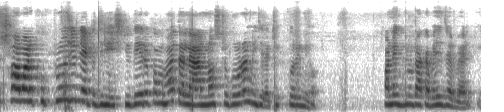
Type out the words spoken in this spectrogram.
সবার খুব প্রয়োজনীয় একটা জিনিস। যদি এরকম হয়, তাহলে আর নষ্ট করো না, নিজেরা ঠিক করে নিও। অনেকগুলো টাকা বেঁচে যাবে আর কি।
